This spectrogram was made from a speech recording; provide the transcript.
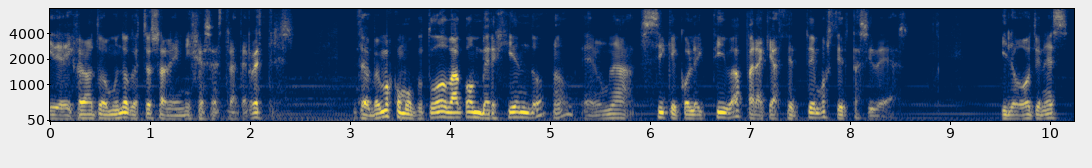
y le dijeron a todo el mundo que estos son alienígenas extraterrestres. Entonces vemos como que todo va convergiendo en una psique colectiva para que aceptemos ciertas ideas. Y luego tienes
